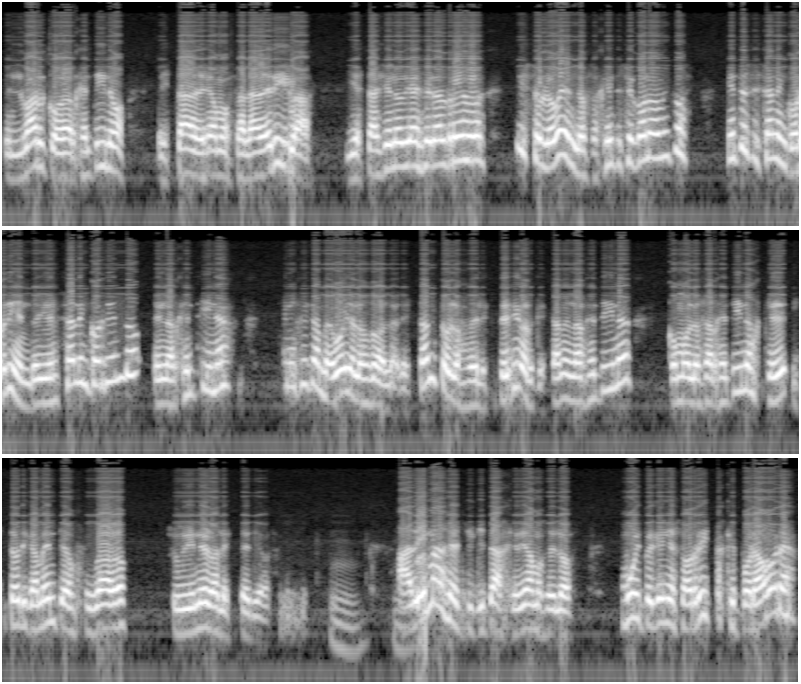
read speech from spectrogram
el barco de argentino está, digamos, a la deriva y está lleno de iceberg alrededor, eso lo ven los agentes económicos, y entonces salen corriendo, y salen corriendo en la Argentina, significa me voy a los dólares, tanto los del exterior que están en la Argentina, como los argentinos que históricamente han jugado su dinero al exterior. Mm. Además del chiquitaje, digamos, de los muy pequeños ahorristas que por ahora,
